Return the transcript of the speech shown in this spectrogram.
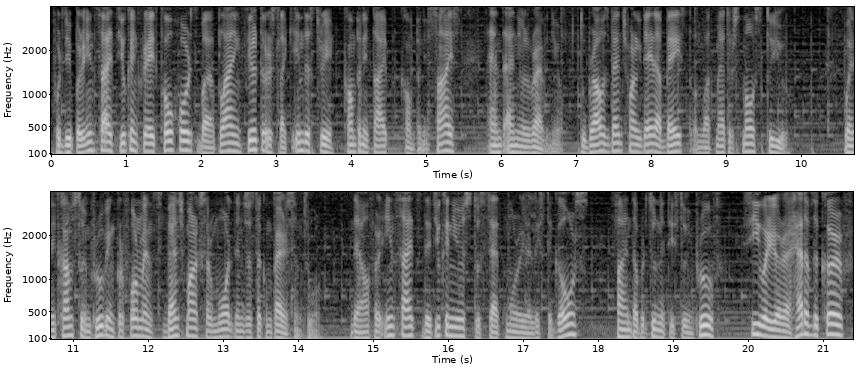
For deeper insights, you can create cohorts by applying filters like industry, company type, company size, and annual revenue to browse benchmark data based on what matters most to you. When it comes to improving performance, benchmarks are more than just a comparison tool. They offer insights that you can use to set more realistic goals, find opportunities to improve, see where you're ahead of the curve,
